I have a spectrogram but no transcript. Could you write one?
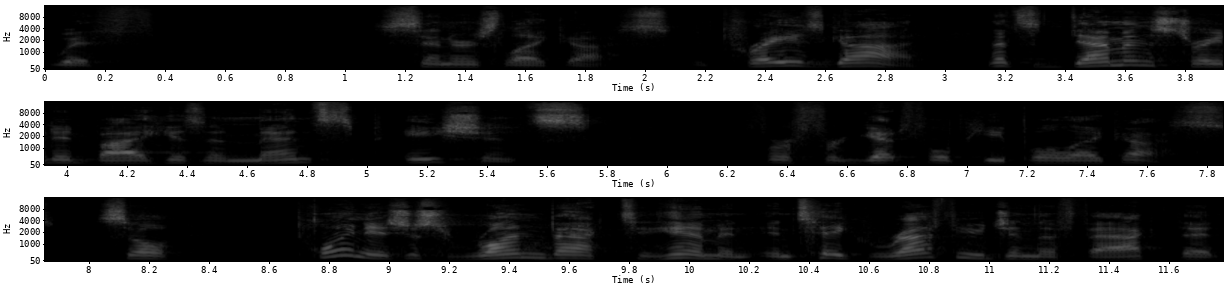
with sinners like us. And praise God. That's demonstrated by his immense patience for forgetful people like us. So, the point is just run back to him and, and take refuge in the fact that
